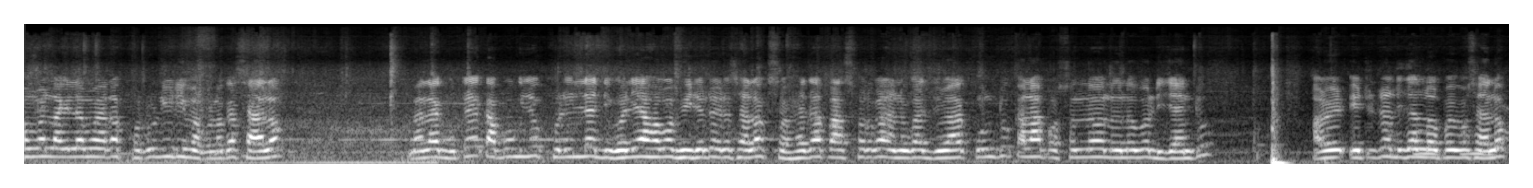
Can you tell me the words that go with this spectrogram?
সময়ত লাগিলে মই এটা ফটো দি দিম আপোনালোকে চাই লওক। মানে গোটেই কাপোৰকেইযোৰ খুলি দিলে দীঘলীয়া হ'ব ভিডিঅ'টো এইটো চাই লওক। ছহেজাৰ পাঁচশ টকা এনেকুৱা যোৰা কোনটো কালাৰ পচন্দ হয় লৈ ল'ব ডিজাইনটো আৰু এইটো এটা ডিজাইন ল'ব পাৰিব চাই লওক।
